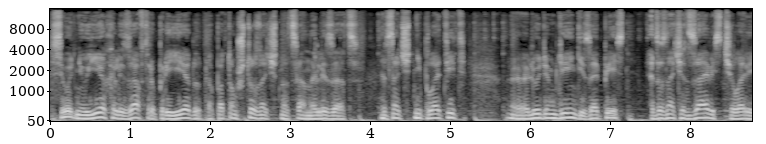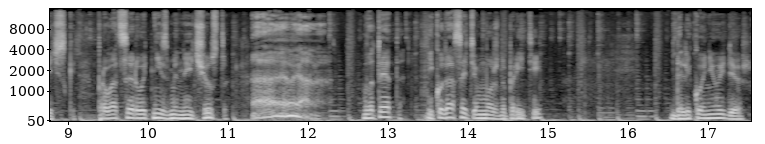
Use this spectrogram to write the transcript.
Сегодня уехали, завтра приедут, а потом что значит национализация? Это значит не платить э, людям деньги за песни. Это значит зависть человеческая, провоцировать низменные чувства. А, вот это. И куда с этим можно прийти? Далеко не уйдешь.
